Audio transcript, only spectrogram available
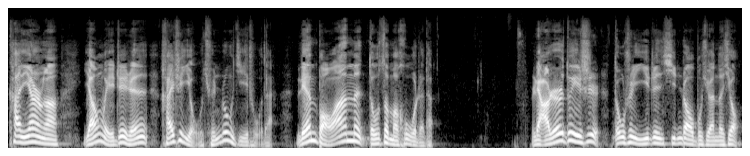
看样啊，杨伟这人还是有群众基础的，连保安们都这么护着他。”俩人对视，都是一阵心照不宣的笑。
